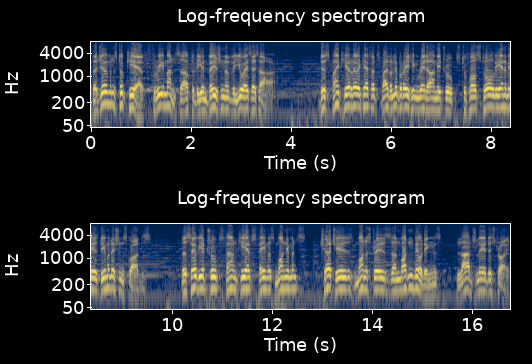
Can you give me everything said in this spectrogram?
The Germans took Kiev three months after the invasion of the USSR. Despite heroic efforts by the liberating Red Army troops to forestall the enemy's demolition squads, the Soviet troops found Kiev's famous monuments, churches, monasteries, and modern buildings largely destroyed.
